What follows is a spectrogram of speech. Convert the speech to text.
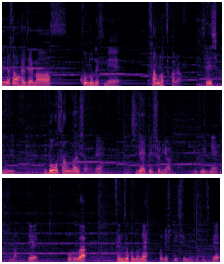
い、皆さんおはようございます。今度ですね、3月から正式に不動産会社をね、知り合いと一緒にやるというふうにね、決まって、僕が専属のね、取引主任者として、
